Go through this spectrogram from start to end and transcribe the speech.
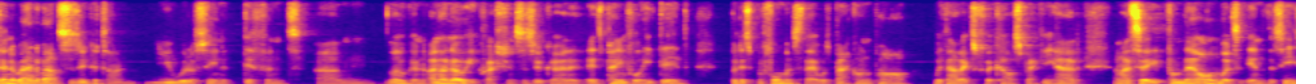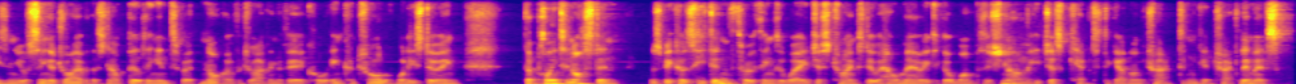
Then around about Suzuka time, you would have seen a different um, Logan. And I know he questioned Suzuka, and it, it's painful he did but his performance there was back on par with Alex for the car spec he had. And I'd say from there onwards, at the end of the season, you're seeing a driver that's now building into it, not overdriving the vehicle, in control of what he's doing. The point in Austin was because he didn't throw things away just trying to do a Hail Mary to go one position up. Mm. He just kept it together on track, didn't get track limits,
